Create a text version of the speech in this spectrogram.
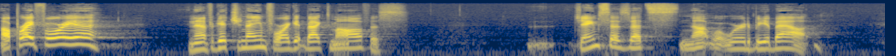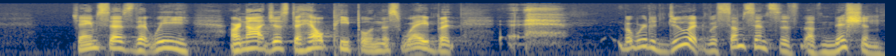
I'll pray for you. And then I forget your name before I get back to my office. James says that's not what we're to be about. James says that we are not just to help people in this way, but, but we're to do it with some sense of, of mission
